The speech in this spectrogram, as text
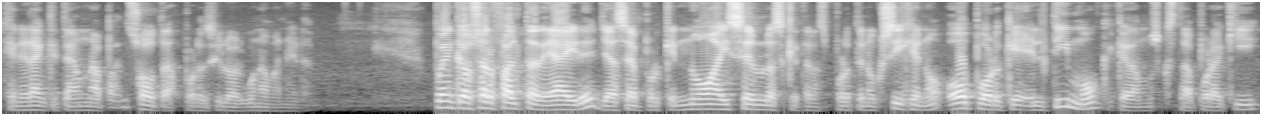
generan que tengan una panzota, por decirlo de alguna manera. Pueden causar falta de aire, ya sea porque no hay células que transporten oxígeno o porque el timo, que quedamos que está por aquí,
